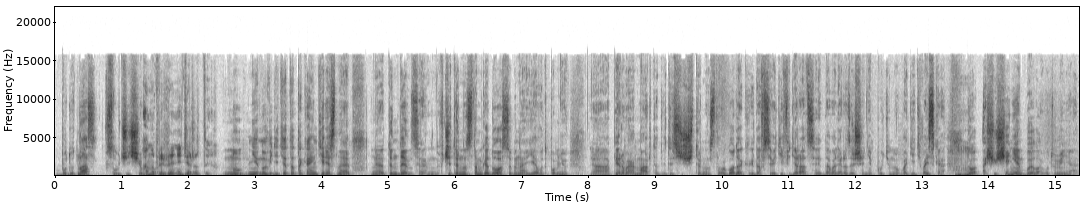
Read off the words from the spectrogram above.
будут нас, в случае чего. А напряжение держит их. Ну, не, ну, видите, это такая интересная э, тенденция. В 2014 году, особенно я вот помню э, 1 марта 2014 года, когда в Совете Федерации давали разрешение Путину вводить войска, угу. то ощущение было вот у меня,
